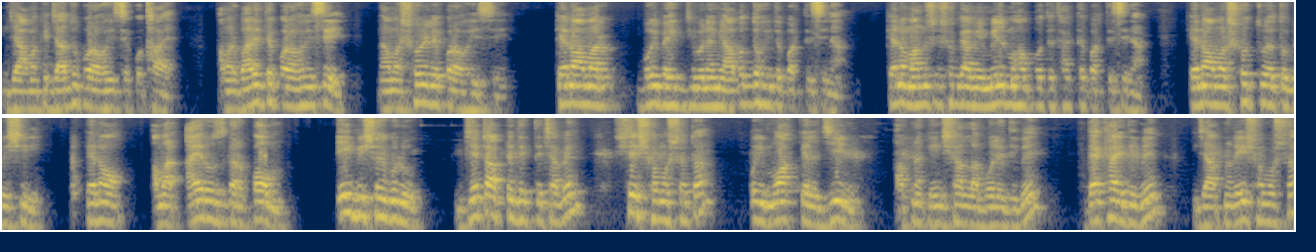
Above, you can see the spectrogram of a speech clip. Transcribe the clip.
যে আমাকে জাদু করা হয়েছে কোথায়, আমার বাড়িতে করা হয়েছে না আমার শরীরে করা হয়েছে, কেন আমার বৈবাহিক জীবনে আমি আবদ্ধ হইতে পারতেছি না কেন মানুষের সঙ্গে আমি মিল মহব্বতে থাকতে পারতেছি না? কেন আমার শত্রু এত বেশি? কেন আমার আয় রোজগার কম? এই বিষয়গুলো যেটা আপনি দেখতে চাবেন সেই সমস্যাটা ওই মোয়াক্কেল জিন আপনাকে ইনশাল্লাহ বলে দিবে দেখাই দিবে যে আপনার এই সমস্যা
